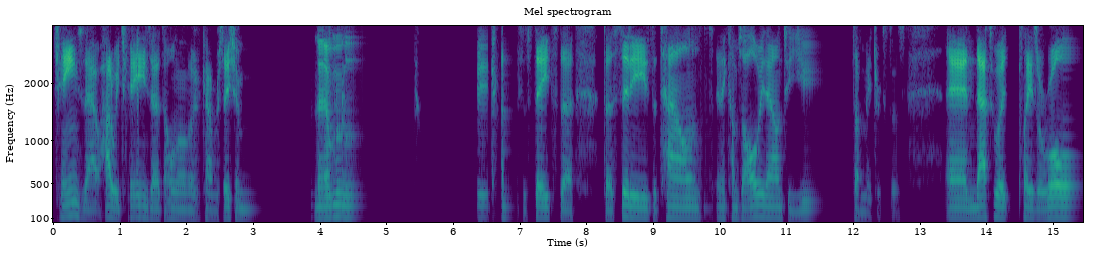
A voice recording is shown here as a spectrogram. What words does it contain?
change that, how do we change that? It's a whole other conversation. Then we the states, the the cities, the towns, and it comes all the way down to you sub matrices. And that's what plays a role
